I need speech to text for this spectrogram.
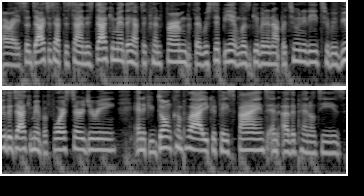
All right, so doctors have to sign this document. They have to confirm that the recipient was given an opportunity to review the document before surgery. And if you don't comply, you could face fines and other penalties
